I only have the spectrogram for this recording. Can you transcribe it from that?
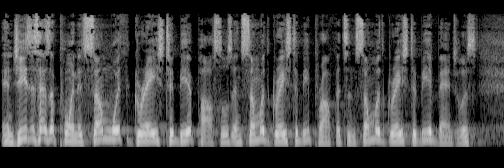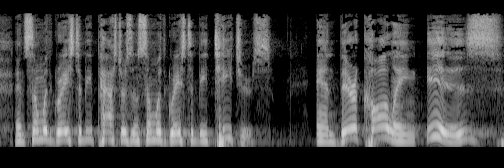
And Jesus has appointed some with grace to be apostles, and some with grace to be prophets, and some with grace to be evangelists, and some with grace to be pastors, and some with grace to be teachers. And their calling is,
